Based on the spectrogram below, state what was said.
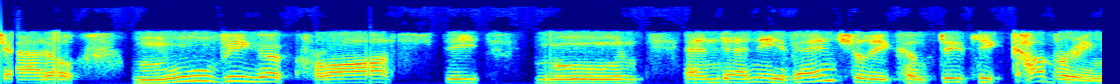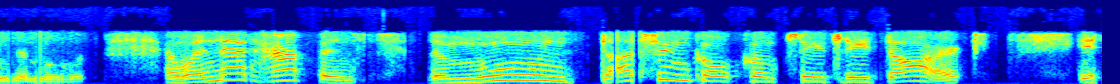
shadow moving across the moon and then eventually completely covering the moon. And when that happens, the moon doesn't go completely dark, it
